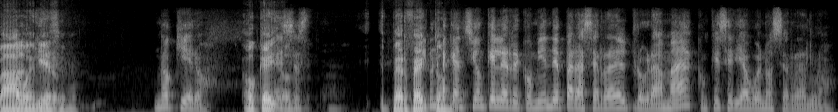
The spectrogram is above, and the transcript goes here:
Va, No buenísimo. no quiero. Ok, es- ¿Y perfecto. una canción que le recomiende para cerrar el programa? ¿Con qué sería bueno cerrarlo?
